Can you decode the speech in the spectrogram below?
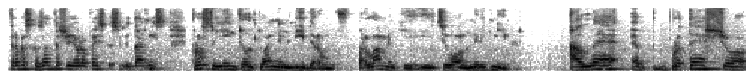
Треба сказати, що Європейська солідарність просто є інтелектуальним лідером в парламенті, і цього не віднімеш. Але е, про те, що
